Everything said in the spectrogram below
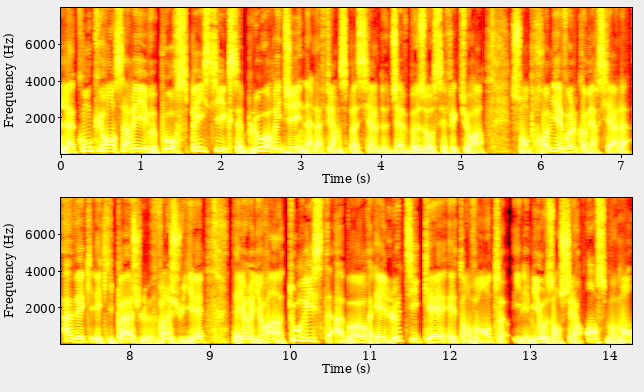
la concurrence arrive pour SpaceX. Blue Origin, la firme spatiale de Jeff Bezos, effectuera son premier vol commercial avec équipage le 20 juillet. D'ailleurs, il y aura un touriste à bord et le ticket est en vente. Il est mis aux enchères en ce moment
